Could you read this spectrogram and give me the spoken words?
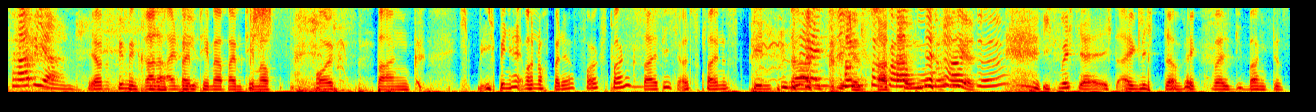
Fabian. Ja, das fiel Zum mir gerade Thema ein beim Thema, beim Thema Volksbank. Ich, ich bin ja immer noch bei der Volksbank, seit ich als kleines Kind da. Nein, Es hat funktioniert. Ich möchte ja echt eigentlich da weg, weil die Bank, das,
